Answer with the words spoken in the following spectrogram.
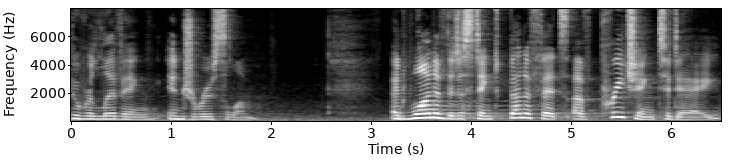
who were living in Jerusalem. And one of the distinct benefits of preaching today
